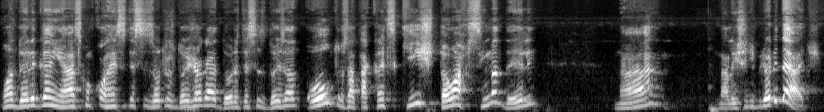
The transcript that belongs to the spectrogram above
quando ele ganhar as concorrências desses outros dois jogadores, desses dois outros atacantes que estão acima dele na, na lista de prioridade.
